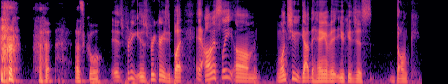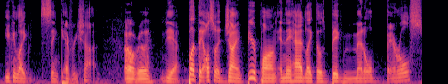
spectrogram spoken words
That's cool. It's pretty. It was pretty crazy, but eh, honestly, um, once you got the hang of it, you could just dunk. You can like sink every shot. Oh really? Yeah, but they also had giant beer pong, and they had like those big metal barrels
